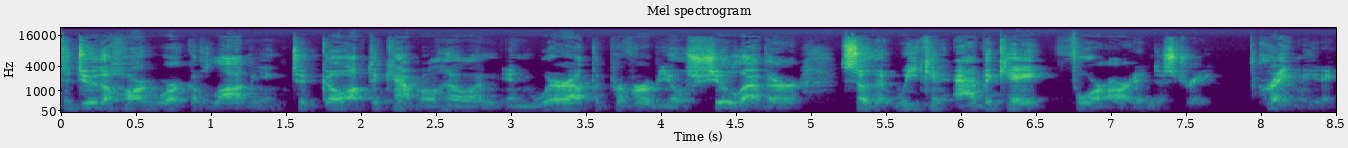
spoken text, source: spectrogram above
to do the hard work of lobbying, to go up to Capitol Hill and, and wear out the proverbial shoe leather so that we can advocate for our industry. Great meeting.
